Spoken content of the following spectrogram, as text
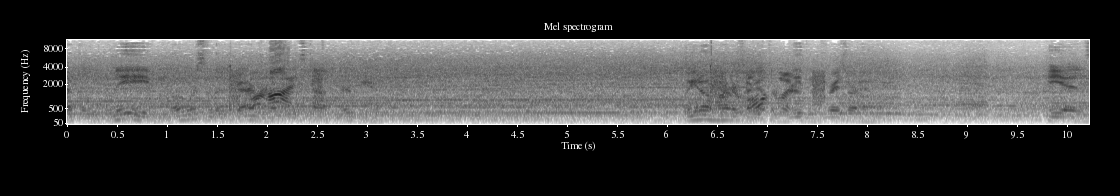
I believe most of those drivers are stop here. Well, you know Harvick got the lead in the race right now. He is.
